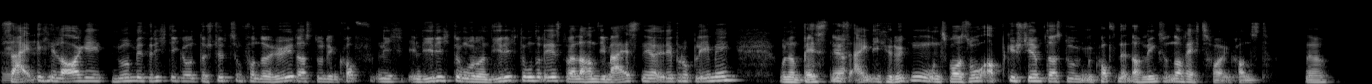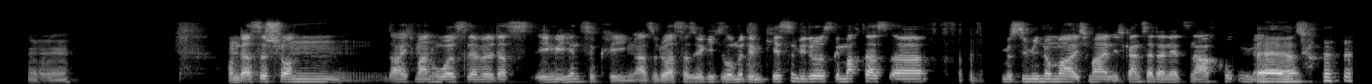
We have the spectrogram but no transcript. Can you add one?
Seitliche Lage nur mit richtiger Unterstützung von der Höhe, dass du den Kopf nicht in die Richtung oder in die Richtung drehst, weil da haben die meisten ja ihre Probleme. Und am besten ja. ist eigentlich Rücken und zwar so abgeschirmt, dass du mit dem Kopf nicht nach links und nach rechts fallen kannst. Ja. Und das ist schon, sag ich mal, ein hohes Level, das irgendwie hinzukriegen. Also du hast das wirklich so mit dem Kissen, wie du das gemacht hast, äh, müsste ich mich nochmal, ich meine, ich kann es ja dann jetzt nachgucken. Ne? Äh.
